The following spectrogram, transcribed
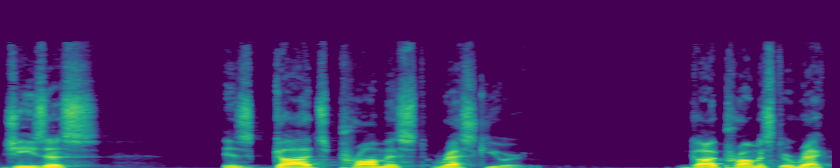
Jesus is God's promised rescuer. God promised a, rec-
